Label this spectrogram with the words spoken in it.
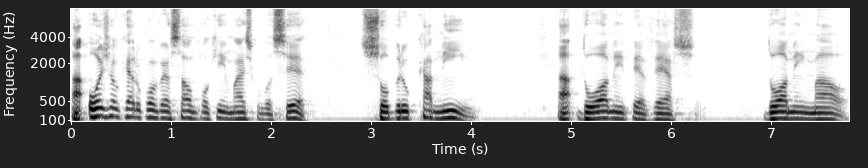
Ah, hoje eu quero conversar um pouquinho mais com você sobre o caminho ah, do homem perverso, do homem mau,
